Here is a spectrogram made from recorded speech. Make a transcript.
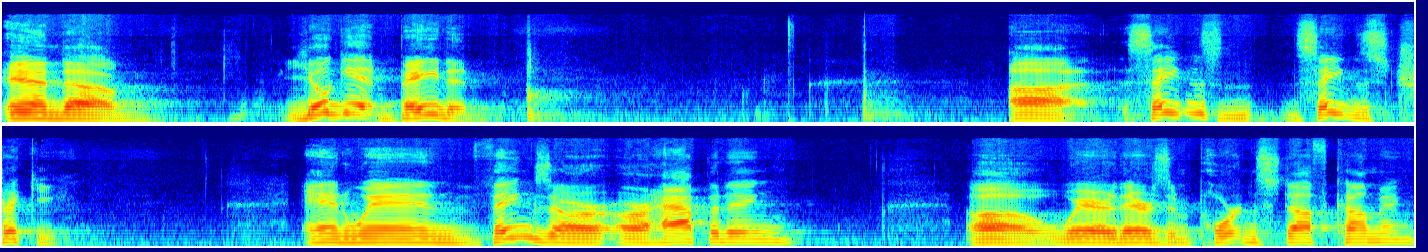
And um, you'll get baited. Uh, Satan's, Satan's tricky. And when things are, are happening uh, where there's important stuff coming,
